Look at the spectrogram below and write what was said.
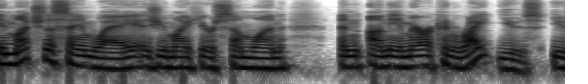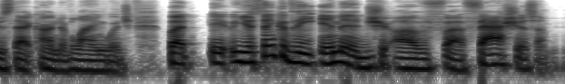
in much the same way as you might hear someone an, on the American right use use that kind of language. But you think of the image of uh, fascism.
